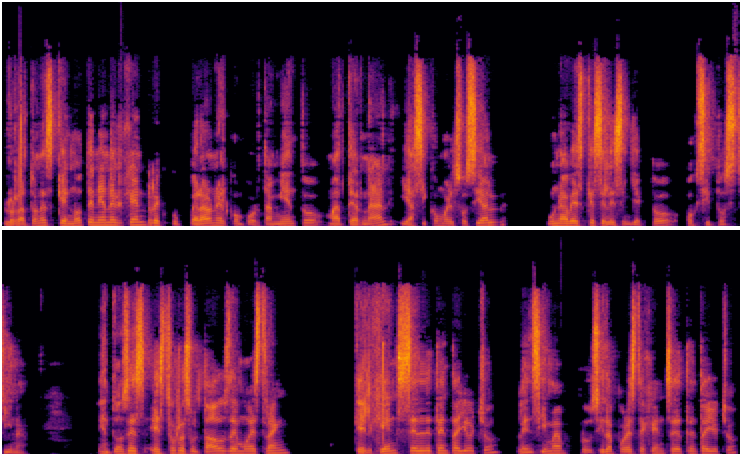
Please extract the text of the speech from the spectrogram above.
Los ratones que no tenían el gen recuperaron el comportamiento maternal y así como el social una vez que se les inyectó oxitocina. Entonces, estos resultados demuestran que el gen CD38, la enzima producida por este gen CD38,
